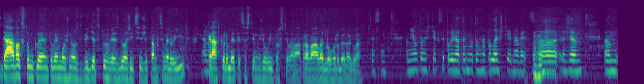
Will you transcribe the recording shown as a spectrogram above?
dávat tomu klientovi možnost vidět tu hvězdu a říct si, že tam chceme dojít. Ano. Krátkodobě ty cesty můžou být prostě levá, pravá, ale dlouhodobě takhle. Přesně. A mě o toho ještě, jak si povídá, tak mě o toho napadla ještě jedna věc, uh-huh. uh, že um,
